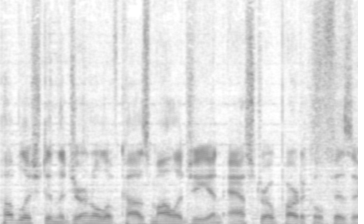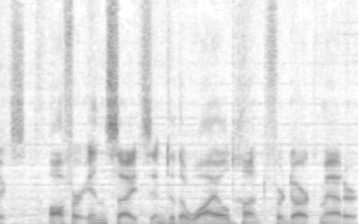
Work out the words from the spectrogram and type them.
published in the Journal of Cosmology and Astroparticle Physics, offer insights into the wild hunt for dark matter.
